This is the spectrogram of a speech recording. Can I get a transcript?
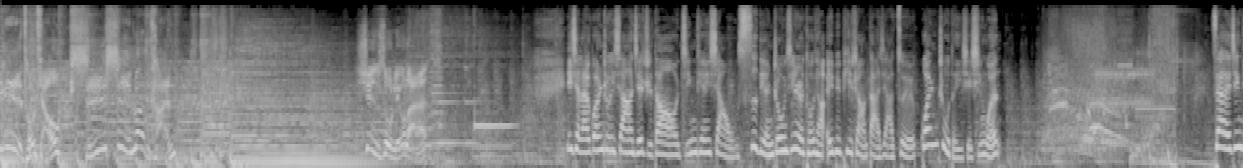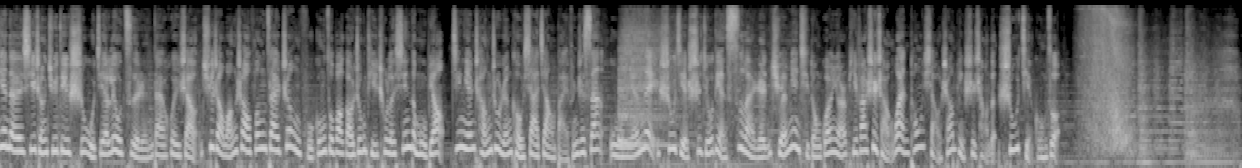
今日头条时事乱侃，迅速浏览。一起来关注一下，截止到今天下午四点钟，今日头条 APP 上大家最为关注的一些新闻。在今天的西城区第十五届六次人代会上，区长王少峰在政府工作报告中提出了新的目标：今年常住人口下降百分之三，五年内疏解十九点四万人，全面启动官园批发市场、万通小商品市场的疏解工作。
